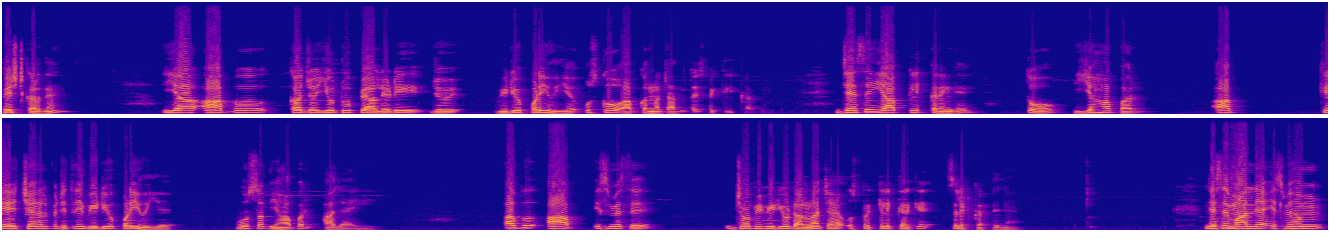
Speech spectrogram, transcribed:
पेस्ट कर दें। या आप का जो यूट्यूब पे ऑलरेडी जो वीडियो पड़ी हुई है, उसको आप करना चाहते हैं तो इस पर क्लिक कर दें। जैसे ही आप क्लिक करेंगे तो यहाँ पर आपके चैनल पर जितनी वीडियो पड़ी हुई है, वो सब यहाँ पर आ जाएगी। अब आप इसमें से जो भी वीडियो डालना चाहे, उस पर क्लिक करके सेलेक्ट करते जाएँ। जैसे मान लिया इसमें हम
